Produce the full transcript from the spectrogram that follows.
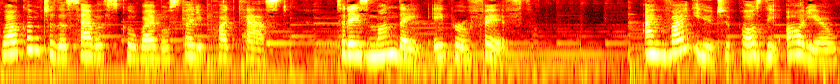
Welcome to the Sabbath School Bible Study Podcast. Today's Monday, April 5th. I invite you to pause the audio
